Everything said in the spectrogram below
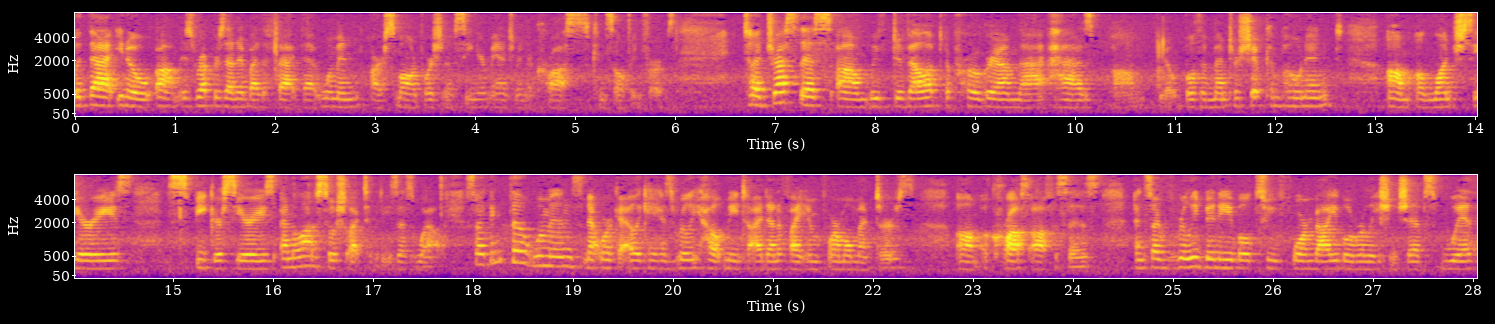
but that you know um, is represented by the fact that women are a smaller portion of senior management across consulting firms. To address this, um, we've developed a program that has um, you know both a mentorship component, um, a lunch series, speaker series, and a lot of social activities as well. So I think the Women's Network at LEK has really helped me to identify informal mentors um, across offices. And so I've really been able to form valuable relationships with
